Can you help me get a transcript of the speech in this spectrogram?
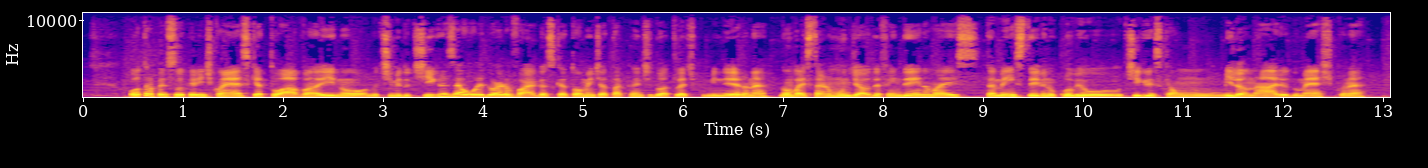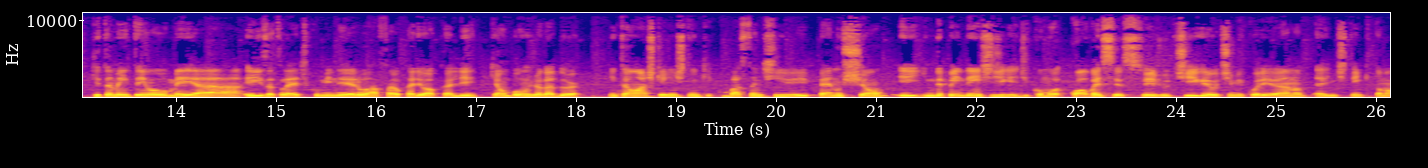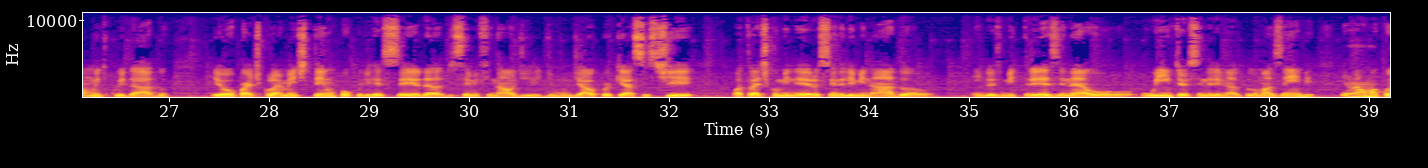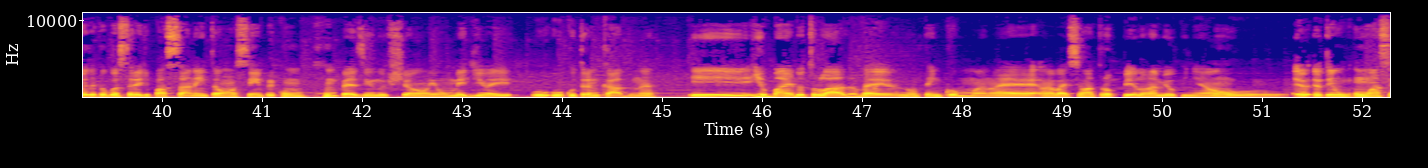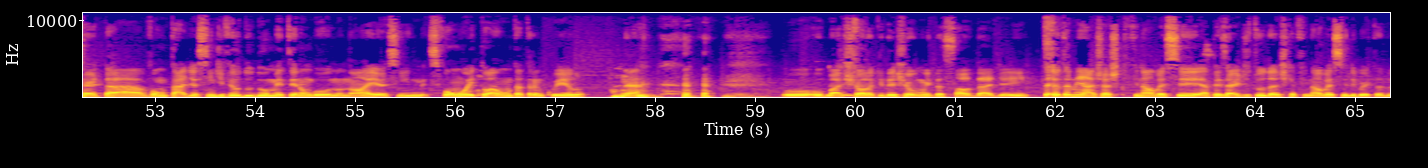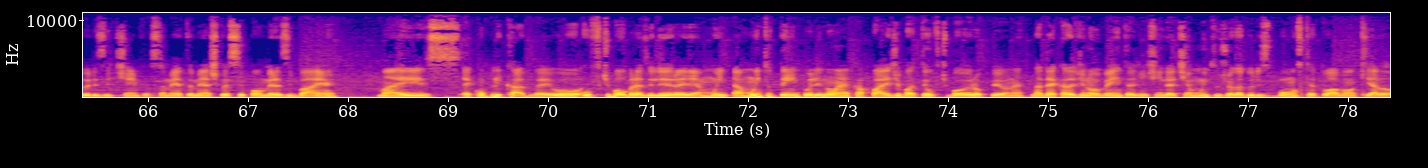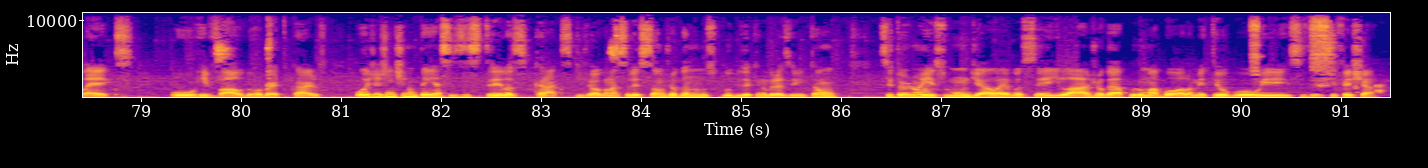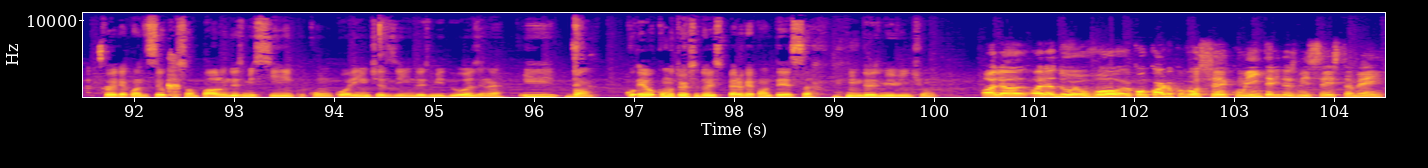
Outra pessoa que a gente conhece que atuava aí no, no time do Tigres é o Eduardo Vargas, que é atualmente atacante do Atlético Mineiro, né? Não vai estar no Mundial defendendo, mas também esteve no clube. O, o Tigres, que é um milionário do México, né? Que também tem o meia ex-Atlético Mineiro, Rafael Carioca ali, que é um bom jogador. Então acho que a gente tem que ir com bastante pé no chão e independente de, de como, qual vai ser, seja o Tigre ou o time coreano, a gente tem que tomar muito cuidado eu, particularmente, tenho um pouco de receio de, de semifinal de, de Mundial, porque assisti o Atlético Mineiro sendo eliminado em 2013, né? O, o Inter sendo eliminado pelo Mazembe, e não é uma coisa que eu gostaria de passar, né? Então, sempre com um pezinho no chão e um medinho aí, o, o cu trancado, né? E, e o Bayern do outro lado, velho, não tem como, mano. É, vai ser um atropelo, na minha opinião. O... Eu, eu tenho uma certa vontade, assim, de ver o Dudu meter um gol no Neuer, assim. Se for um 8x1, tá tranquilo, né? o, o Bachola que deixou muita saudade aí. Eu também acho, acho que o final vai ser, apesar de tudo, acho que a final vai ser Libertadores e Champions também. Eu também acho que vai ser Palmeiras e Bayern. Mas é complicado, velho. O, o, futebol brasileiro, ele é muito, há muito tempo, ele não é capaz de bater o futebol europeu, né? Na década de 90, a gente ainda tinha muitos jogadores bons que atuavam aqui, Alex, o Rivaldo, Roberto Carlos. Hoje a gente não tem essas estrelas craques que jogam na seleção jogando nos clubes aqui no Brasil. Então, se tornou isso. Mundial é você ir lá jogar por uma bola, meter o gol e se, se fechar. Foi o que aconteceu com o São Paulo em 2005, com o Corinthians em 2012, né? E, bom, eu como torcedor espero que aconteça em 2021. Olha, olha, Du, eu vou, eu concordo com você, com o Inter em 2006 também,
